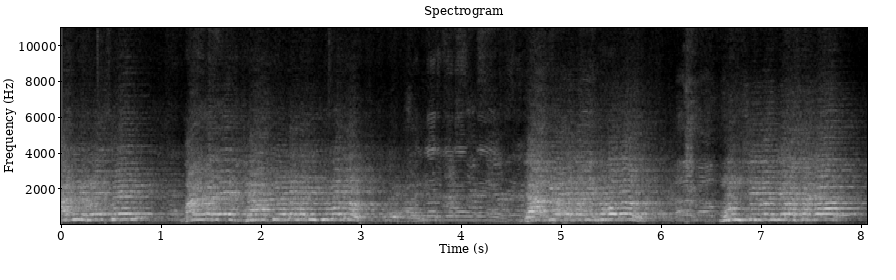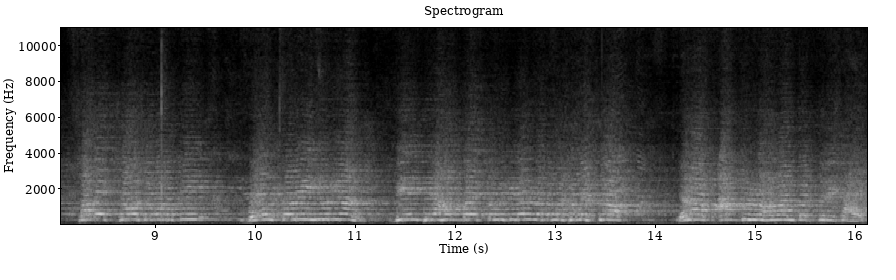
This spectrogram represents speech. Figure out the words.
হাজির হয়েছেন বাংলাদেশ জাতীয়তাবাদী যুবদল। জাতীয়তাবাদী যুবদল সহসভাপতি বেলতলি ইউনিয়ন বিএনপির আহ্বায়ক কমিটির অন্যতম সদস্য। জনাব আব্দুর রহমান কর্তুরি সাহেব।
